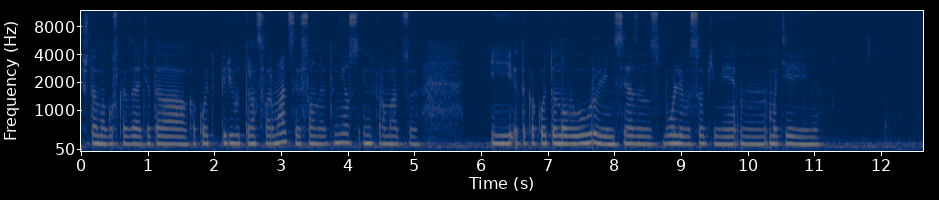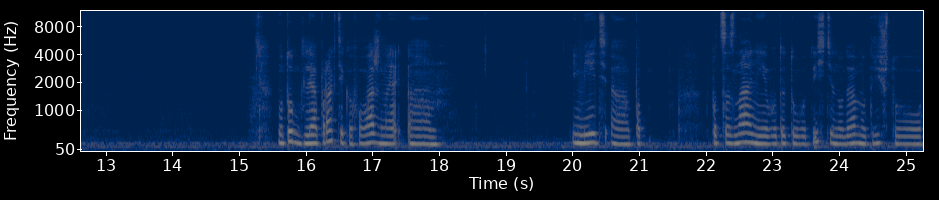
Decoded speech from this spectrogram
что я могу сказать? Это какой-то период трансформации. Сон это нес информацию. И это какой-то новый уровень, связан с более высокими материями. Но тут для практиков важно э, иметь э, под, в подсознании вот эту вот истину, да, внутри, что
